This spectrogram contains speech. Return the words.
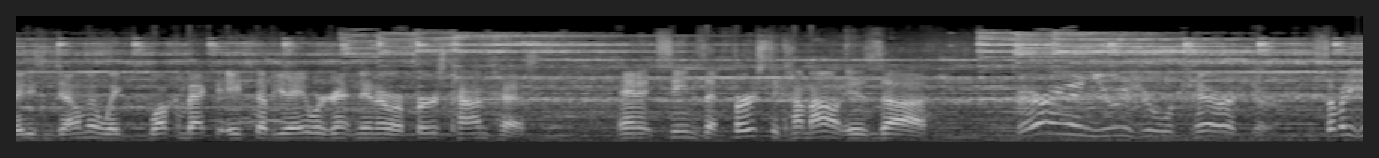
Ladies and gentlemen, welcome back to HWA. We're getting into our first contest. And it seems that first to come out is uh, Very unusual character. somebody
